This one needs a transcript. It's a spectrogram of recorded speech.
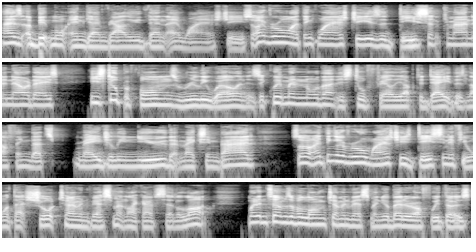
has a bit more endgame value than a YSG. So overall, I think YSG is a decent commander nowadays. He still performs really well, and his equipment and all that is still fairly up to date. There's nothing that's majorly new that makes him bad. So I think overall, YSG is decent if you want that short-term investment, like I've said a lot. But in terms of a long-term investment, you're better off with those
